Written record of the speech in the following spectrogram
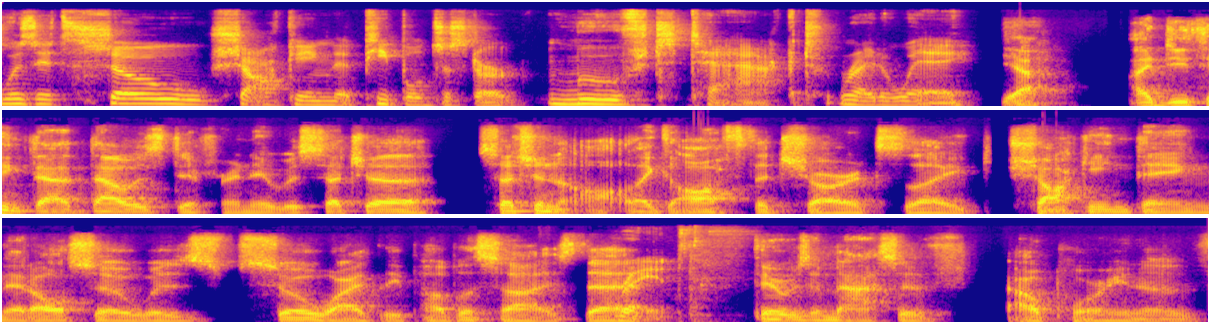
was it so shocking that people just are moved to act right away? Yeah, I do think that that was different. It was such a such an like off the charts like shocking thing that also was so widely publicized that right there was a massive outpouring of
